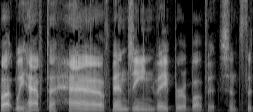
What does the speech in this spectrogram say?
but we have to have benzene vapor above it. Since the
